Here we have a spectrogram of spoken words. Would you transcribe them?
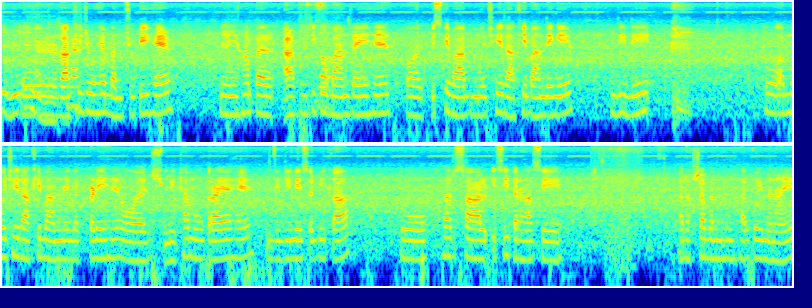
तो राखी जो है बन चुकी है। यहाँ पर आकृति को बाँध रहे हैं और इसके बाद मुझे राखी बांधेंगे दीदी। तो अब मुझे राखी बांधने लग पड़े हैं और मीठा मुँह कराया है दीदी ने सभी का। तो हर साल इसी तरह से रक्षाबंधन हर कोई मनाए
